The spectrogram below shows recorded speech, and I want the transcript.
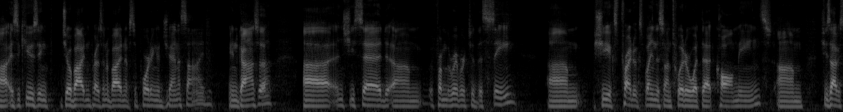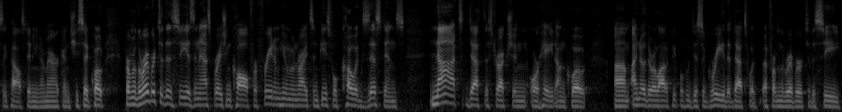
uh, is accusing Joe Biden, President Biden, of supporting a genocide in Gaza. Uh, and she said, um, from the river to the sea. Um, she ex- tried to explain this on Twitter what that call means. Um, she's obviously Palestinian American. She said, quote, from the river to the sea is an aspiration call for freedom, human rights, and peaceful coexistence, not death, destruction, or hate, unquote. Um, I know there are a lot of people who disagree that that's what uh, from the river to the sea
